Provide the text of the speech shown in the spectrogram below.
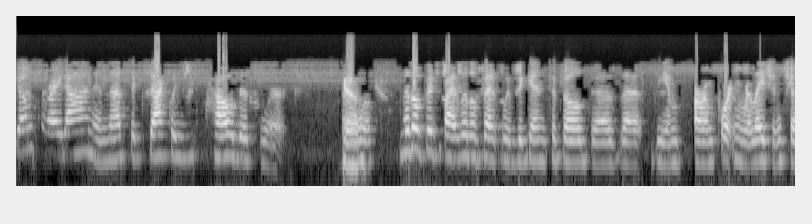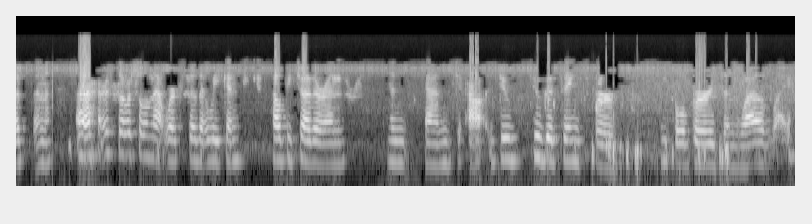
jumped right on, and that's exactly how this works. Yeah. Little bit by little bit, we begin to build uh, the, the our important relationships and our social networks so that we can help each other and and and uh, do do good things for people, birds, and wildlife.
